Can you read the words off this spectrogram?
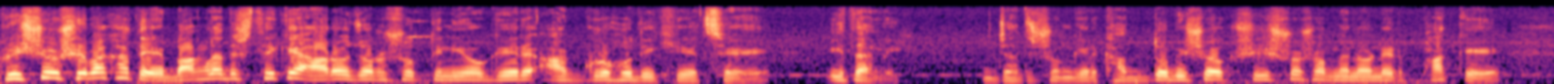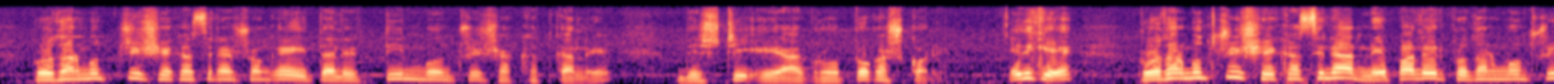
কৃষি ও সেবা খাতে বাংলাদেশ থেকে আরও জনশক্তি নিয়োগের আগ্রহ দেখিয়েছে ইতালি। জাতিসংঘের খাদ্য বিষয়ক শীর্ষ সম্মেলনের ফাঁকে প্রধানমন্ত্রী শেখ হাসিনার সঙ্গে ইতালির তিন মন্ত্রীর সাক্ষাৎকালে দেশটি এই আগ্রহ প্রকাশ করে। এদিকে প্রধানমন্ত্রী শেখ হাসিনা নেপালের প্রধানমন্ত্রী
